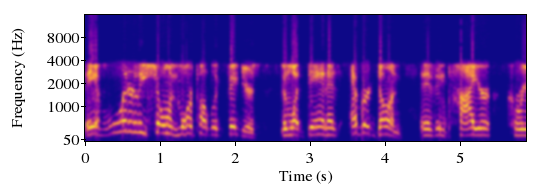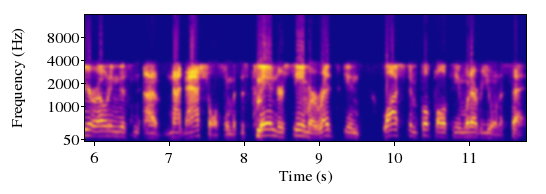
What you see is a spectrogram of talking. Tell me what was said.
they have literally shown more public figures than what Dan has ever done in his entire career owning this, uh, not national team, but this Commanders team or Redskins, Washington football team, whatever you want to say.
